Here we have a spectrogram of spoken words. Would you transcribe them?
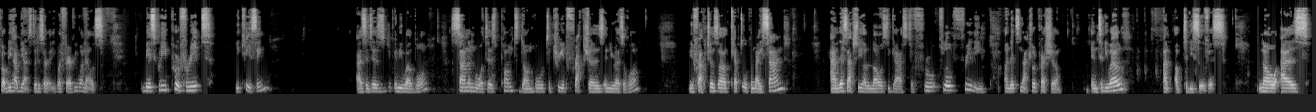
probably have the answer to this already, but for everyone else, basically perforate the casing as it is in the wellbore. Sand and water is pumped downhole to create fractures in the reservoir. The fractures are kept open by sand, and this actually allows the gas to flow freely under its natural pressure into the well and up to the surface. Now, as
